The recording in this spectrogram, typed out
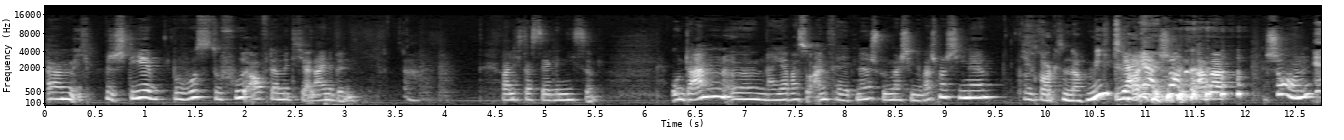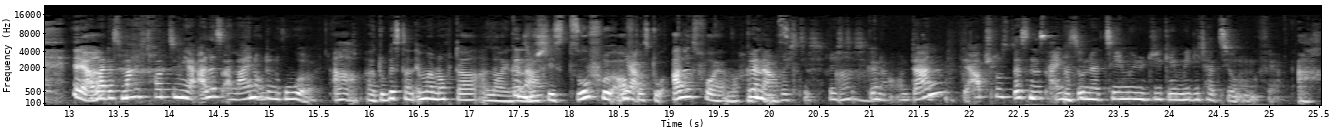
Ähm, ich stehe bewusst so früh auf, damit ich alleine bin. Ah. Weil ich das sehr genieße. Und dann, äh, naja, was so anfällt, ne? Spülmaschine, Waschmaschine. Ich fragte nach Mietag. Ja, ja, schon, aber schon. Ja. Aber das mache ich trotzdem ja alles alleine und in Ruhe. Ah, also du bist dann immer noch da alleine. Genau. Also du stehst so früh auf, Ja. dass du alles vorher machen Genau, kannst. richtig, richtig, genau. Und dann, der Abschluss dessen ist eigentlich so eine zehnminütige Meditation ungefähr. Ach,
